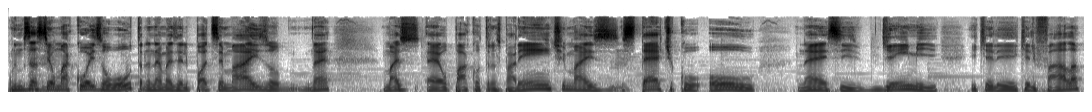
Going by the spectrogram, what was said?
Não precisa ser uma coisa ou outra, né? Mas ele pode ser mais, ou, né? Mais é, opaco ou transparente, mais estético ou, né? Esse game que ele, que ele fala.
